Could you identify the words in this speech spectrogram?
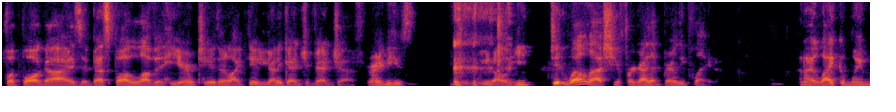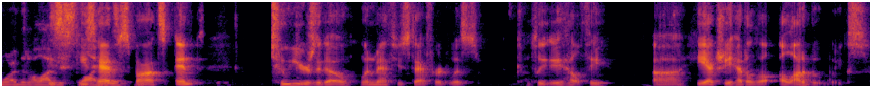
football guys at best ball love it here too. They're like, dude, you got to get Van Jeff, right? He's, you know, he did well last year for a guy that barely played, and I like him way more than a lot he's, of these. He's had his spots, and two years ago when Matthew Stafford was completely healthy, uh, he actually had a, lo- a lot of boom weeks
